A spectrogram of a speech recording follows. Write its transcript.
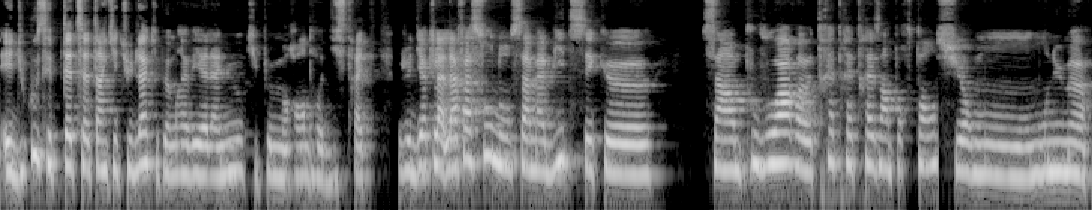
et du coup, c'est peut-être cette inquiétude-là qui peut me réveiller la nuit ou qui peut me rendre distraite. Je veux dire que la, façon dont ça m'habite, c'est que ça a un pouvoir très très très important sur mon humeur.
